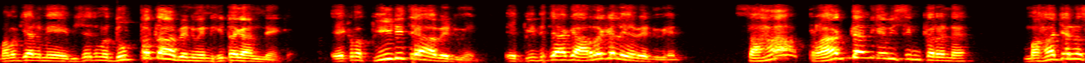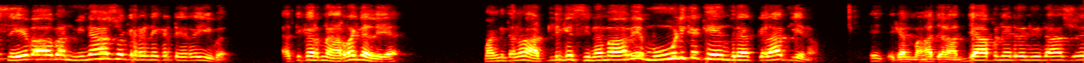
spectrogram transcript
මම කියන්නේ මේ විශේෂම දුප්පතා වෙනුවෙන් හිටගන්න එක. ඒකම පීඩිතයා වෙනුවෙන්. ඒ පීඩිතයාගේ අරගලය වෙනුවෙන් සහ ප්‍රාග්ධනය විසින් කරන මහජන සේවාවන් විනාශ කරන එකට එරෙහිව ඇති කරන අරගලය මම හිතනවා අට්ලිගේ සිනමාවේ මූලික කේන්ද්‍රයක් වෙලා තියෙනවා. ඒ කියන්නේ මහජන අධ්‍යාපනයට වෙන විනාශය,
